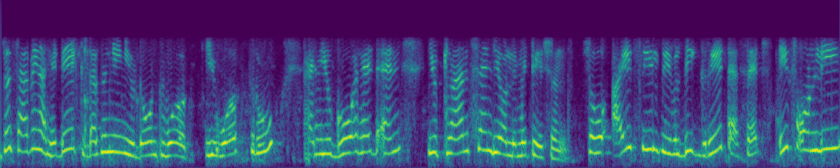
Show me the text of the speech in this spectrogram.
just having a headache doesn't mean you don't work. You work through and you go ahead and you transcend your limitations. So I feel we will be great assets if only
